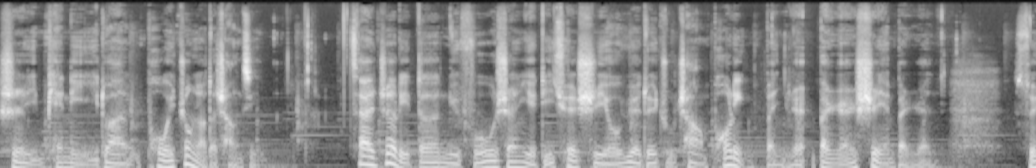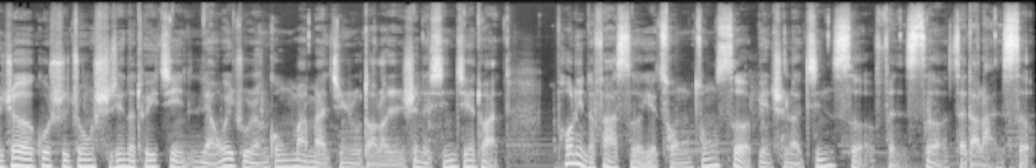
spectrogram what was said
是影片里一段颇为重要的场景。在这里的女服务生也的确是由乐队主唱 Pauline 本人本人饰演本人。随着故事中时间的推进，两位主人公慢慢进入到了人生的新阶段。Pauline 的发色也从棕色变成了金色、粉色，再到蓝色。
